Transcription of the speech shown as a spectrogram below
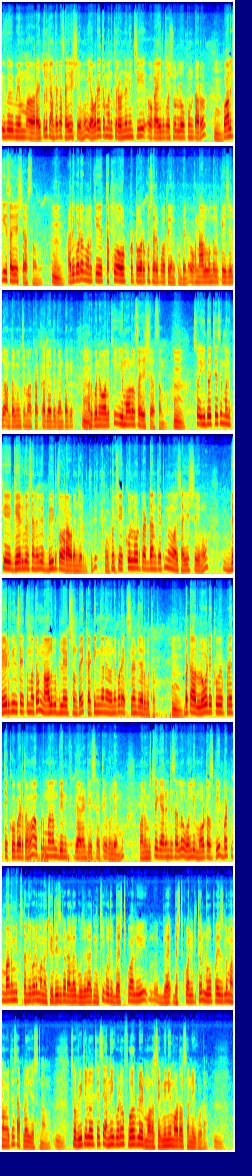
ఇవి మేము రైతులకి అంతగా సజెస్ట్ చేయము. ఎవరైతే మనకి రెండు నుంచి ఒక ఐదు పశువుల లోపు ఉంటారో వాళ్ళకి సజెస్ట్ చేస్తాము. అది కూడా మనకి తక్కువ అవుట్పుట్ వరకు సరిపోతాయి అనుకుంటే ఒక నాలుగు వందల కేజీలు అంతకుమించి మాకు అక్కర్లేదు గంటకి అనుకునే వాళ్ళకి ఈ మోడల్ సజెస్ట్ చేస్తాము. సో ఇది వచ్చేసి మనకి గేర్ వీల్స్ అనేవి బీడ్తో రావడం జరుగుతుంది. కొంచెం ఎక్కువ లోడ్ పెట్టడానికి అయితే మేము అది సజెస్ట్ చేయము. బ్లేడ్ వీల్స్ అయితే మాత్రం నాలుగు బ్లేడ్స్ ఉంటాయి. కటింగ్ అనేవన్నీ కూడా ఎక్సలెంట్ జరుగుతుంది. బట్ ఆ లోడ్ ఎక్కువ ఎప్పుడైతే ఎక్కువ పెడతామో. అప్పుడు మనం దీనికి గ్యారంటీస్ అయితే ఇవ్వలేము. మనం ఇచ్చే గ్యారంటీస్ అలా ఓన్లీ మోటార్స్కి బట్ మనం ఇచ్చే కూడా మనం ఛత్తీస్గఢ్ అలా గుజరాత్ నుంచి కొంచెం బెస్ట్ క్వాలిటీ బెస్ట్ క్వాలిటీతో లో ప్రైస్లో మనం అయితే సప్లై చేస్తున్నాము సో వీటిలో వచ్చేసి అన్నీ కూడా four blade models mini models అన్నీ కూడా.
